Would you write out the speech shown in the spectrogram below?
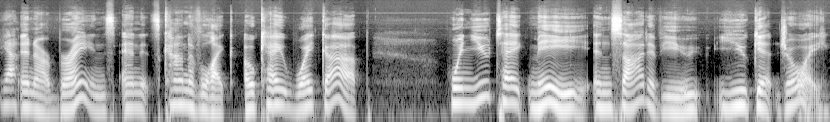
Yeah. in our brains. And it's kind of like, okay, wake up. When you take me inside of you, you get joy.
